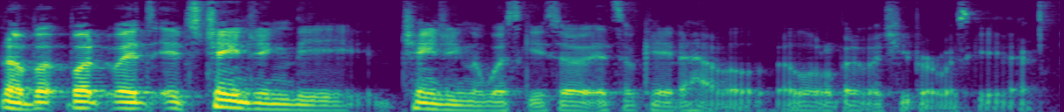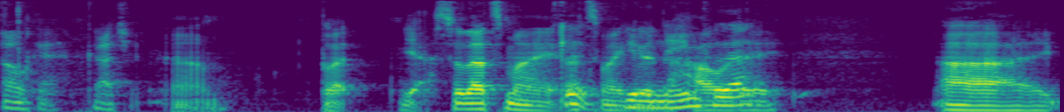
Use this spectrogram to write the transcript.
No, but but it's it's changing the changing the whiskey, so it's okay to have a, a little bit of a cheaper whiskey there. Okay, gotcha. Um, but yeah, so that's my that's my you good a name for that? holiday. Uh,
